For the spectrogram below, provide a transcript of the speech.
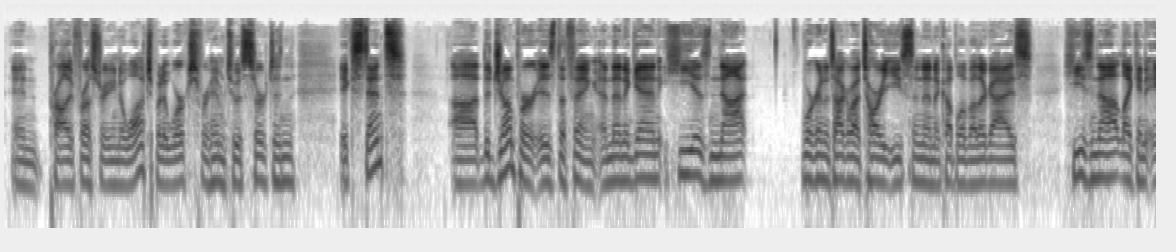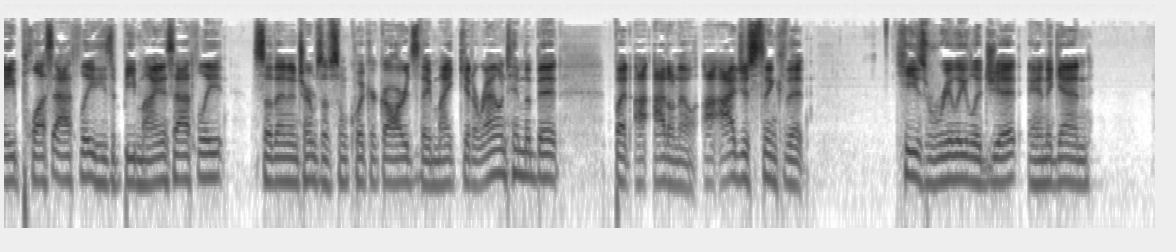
and probably frustrating to watch, but it works for him to a certain extent. Uh, the jumper is the thing, and then again, he is not. We're going to talk about Tari Eason and a couple of other guys. He's not like an A plus athlete. He's a B minus athlete. So then, in terms of some quicker guards, they might get around him a bit. But I, I don't know. I, I just think that he's really legit. And again,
